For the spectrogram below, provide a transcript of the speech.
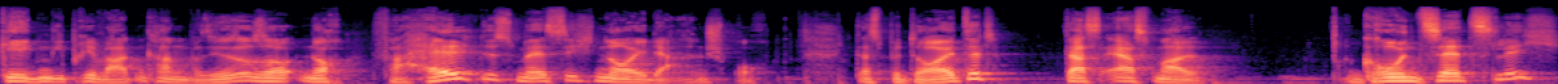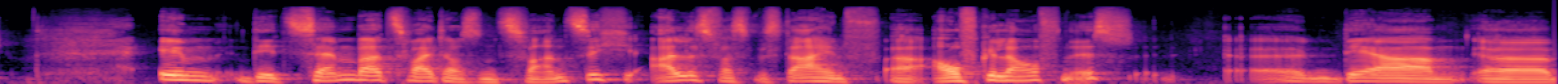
gegen die privaten Krankenversicherungen. Das ist also noch verhältnismäßig neu der Anspruch. Das bedeutet, dass erstmal grundsätzlich im Dezember 2020 alles, was bis dahin äh, aufgelaufen ist, äh, der, äh,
